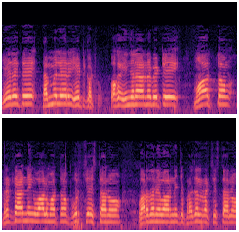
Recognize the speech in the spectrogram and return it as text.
ఏదైతే తమ్మిలేరు ఏటికట్టు ఒక ఇంజనీర్ని పెట్టి మొత్తం రిటర్నింగ్ వాళ్ళు మొత్తం పూర్తి చేస్తాను వరద నివారణ నుంచి ప్రజలను రక్షిస్తాను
